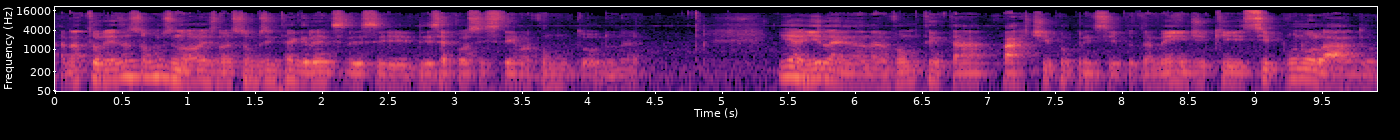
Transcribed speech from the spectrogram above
A natureza somos nós, nós somos integrantes desse, desse ecossistema como um todo, né? E aí, Leana, vamos tentar partir para o princípio também de que, se por um lado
